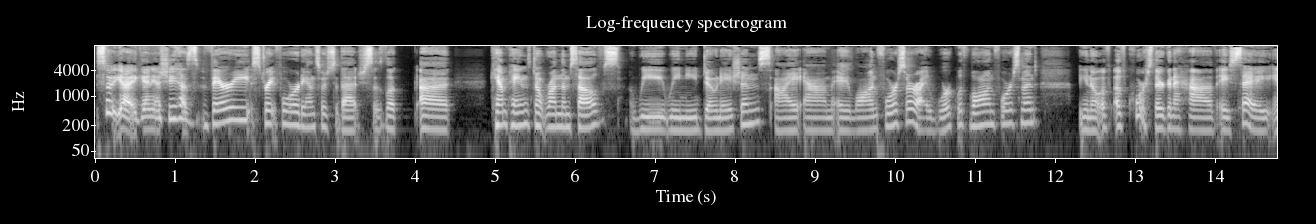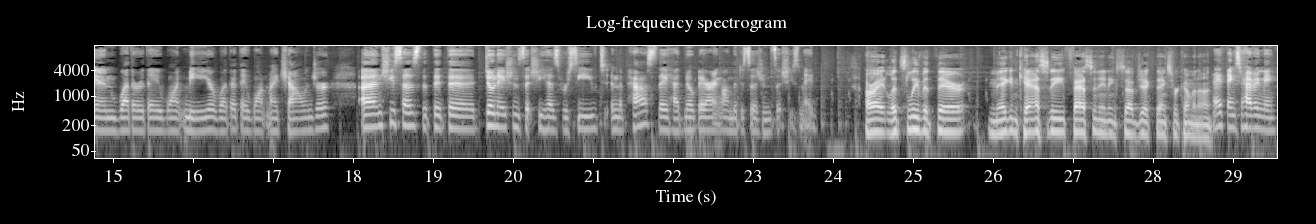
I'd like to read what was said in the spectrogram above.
So yeah, again, yeah, she has very straightforward answers to that. She says, "Look, uh, campaigns don't run themselves. We we need donations. I am a law enforcer. I work with law enforcement you know, of, of course they're going to have a say in whether they want me or whether they want my challenger. Uh, and she says that the, the donations that she has received in the past, they had no bearing on the decisions that she's made. All right, let's leave it there. Megan Cassidy, fascinating subject. Thanks for coming on. Hey, thanks for having me.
